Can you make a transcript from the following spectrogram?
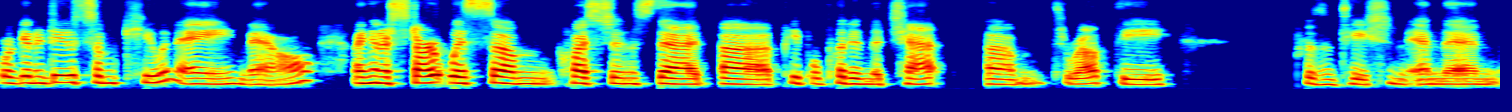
we're going to do some Q&A now. I'm going to start with some questions that uh, people put in the chat um, throughout the presentation, and then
